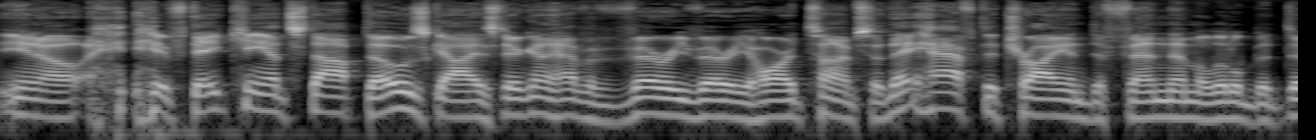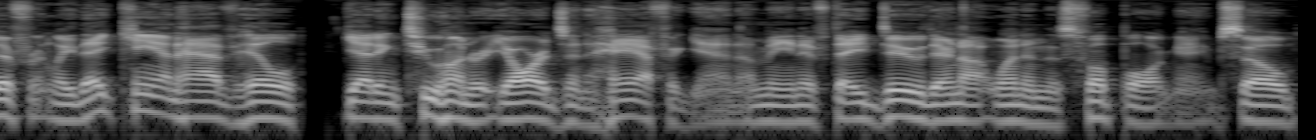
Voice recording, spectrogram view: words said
you know, if they can't stop those guys, they're going to have a very, very hard time. So they have to try and defend them a little bit differently. They can't have Hill getting 200 yards and a half again. I mean, if they do, they're not winning this football game. So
